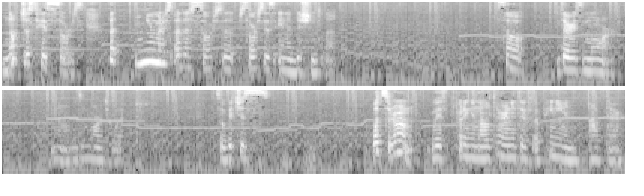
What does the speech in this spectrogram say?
Not just his source, but numerous other sources, sources in addition to that. So there is more you know, there's more to it. So which is, what's wrong with putting an alternative opinion out there?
